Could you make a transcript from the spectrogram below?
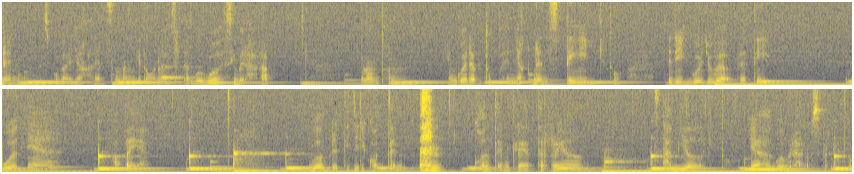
dan semoga aja kalian seneng gitu ngedengerin cerita gue gue sih berharap penonton yang gue dapet tuh banyak dan stay gitu. Jadi gue juga berarti buatnya apa ya? Gue berarti jadi konten konten creator yang stabil gitu ya gue berharap seperti itu.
